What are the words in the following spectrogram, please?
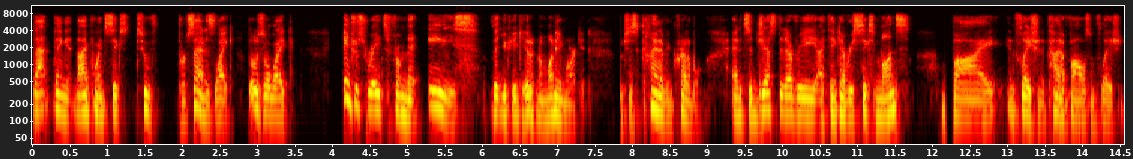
that thing at 9.62% is like, those are like interest rates from the 80s that you could get in a money market, which is kind of incredible. And it's adjusted every, I think, every six months by inflation. It kind of follows inflation.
